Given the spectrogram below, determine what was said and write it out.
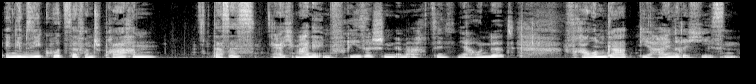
in dem Sie kurz davon sprachen, dass es, ja, ich meine im Friesischen im 18. Jahrhundert Frauen gab, die Heinrich hießen.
